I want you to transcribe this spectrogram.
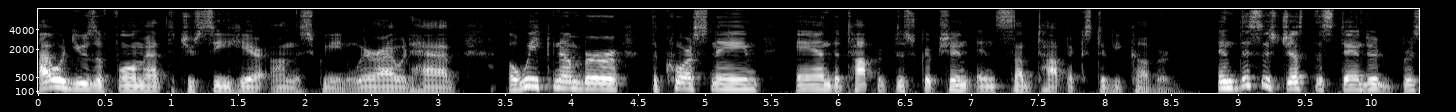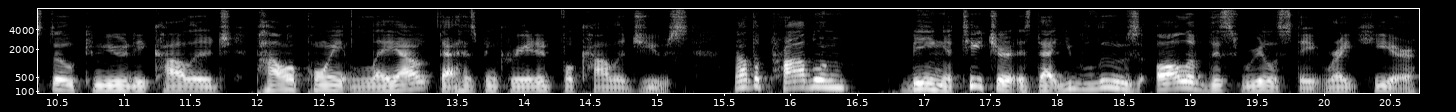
I would use a format that you see here on the screen where I would have a week number, the course name, and the topic description and subtopics to be covered. And this is just the standard Bristol Community College PowerPoint layout that has been created for college use. Now the problem being a teacher is that you lose all of this real estate right here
